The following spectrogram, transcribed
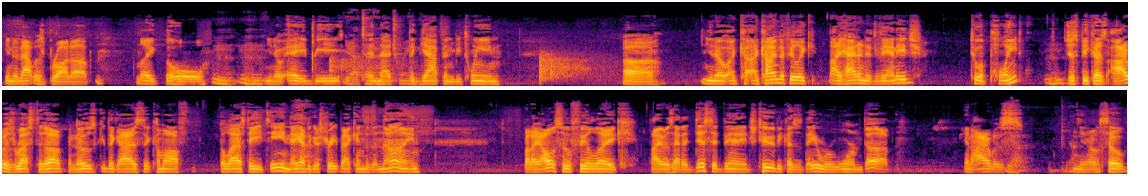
you know that was brought up, like the whole hmm you know A B Yeah, and that the gap in between. Uh, you know, I, I kind of feel like I had an advantage to a point, Mhm. just because I was rested up, and those the guys that come off the last eighteen, they had to go straight back into the nine. But I also feel like I was at a disadvantage too because they were warmed up, and I was, yeah. you know, so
